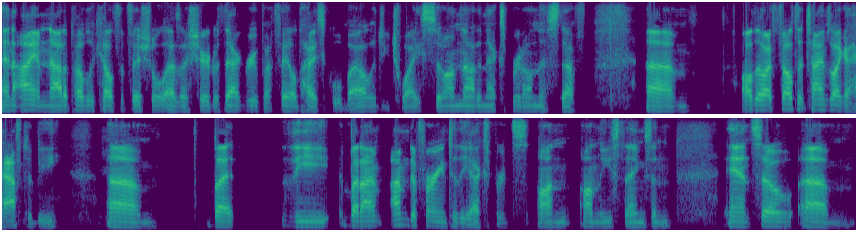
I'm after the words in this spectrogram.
and I am not a public health official. As I shared with that group, I failed high school biology twice, so I'm not an expert on this stuff. Um, although I felt at times like I have to be, um, but the but I'm I'm deferring to the experts on on these things, and and so um,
